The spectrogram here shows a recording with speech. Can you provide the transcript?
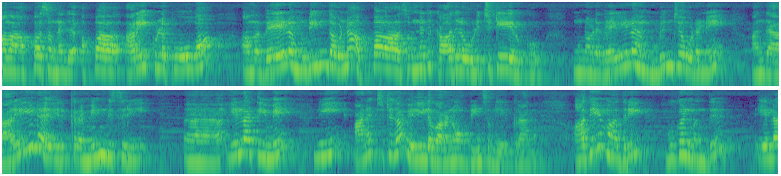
அவன் அப்பா சொன்னது அப்பா அறைக்குள்ளே போவான். அவன் வேலை முடிந்த உடனே அப்பா சொன்னது காதில் ஒழிச்சிட்டே இருக்கும். உன்னோட வேலை முடிஞ்ச உடனே அந்த அறையில் இருக்கிற மின் விசிறி எல்லாத்தையுமே நீ அணைச்சிட்டு தான் வெளியில் வரணும் அப்படின்னு சொல்லியிருக்கிறாங்க. அதே மாதிரி குகன் வந்து எல்லா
